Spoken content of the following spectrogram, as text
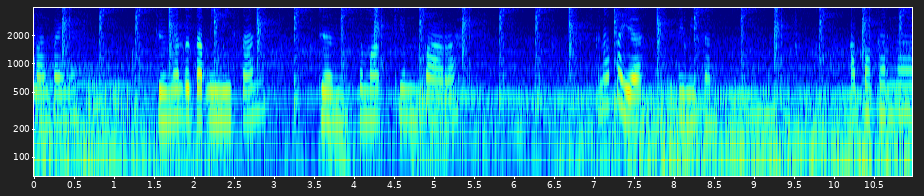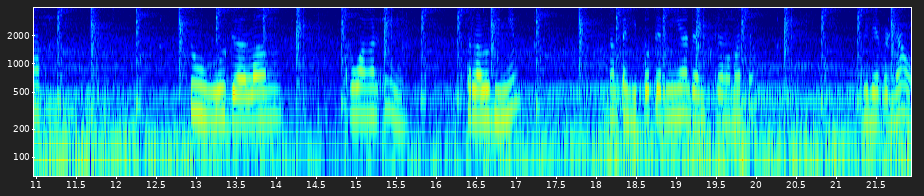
lantainya. Dengan tetap mimisan dan semakin parah. Kenapa ya mimisan? Apa karena suhu dalam ruangan ini terlalu dingin sampai hipotermia dan segala macam? We never know.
